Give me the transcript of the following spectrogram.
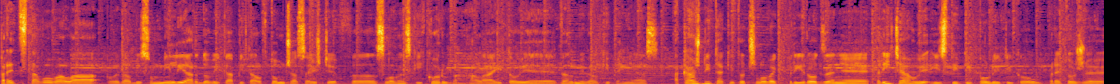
predstavovala, povedal by som, miliardový kapitál v tom čase ešte v slovenských korunách, ale aj to je veľmi veľký peniaz. A každý takýto človek prirodzene priťahuje istý typ politikov, pretože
